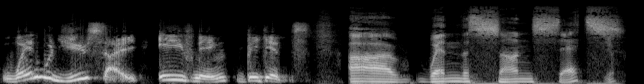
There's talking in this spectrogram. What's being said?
When would you say evening begins? Uh, when the sun sets,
